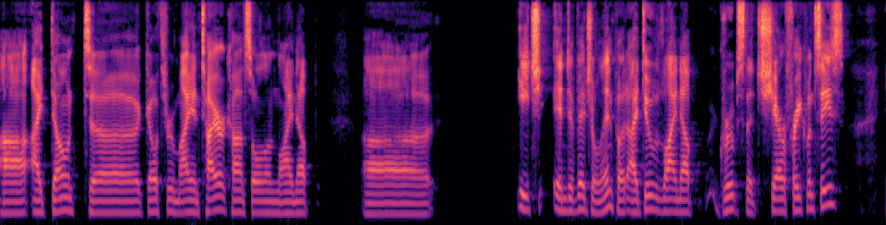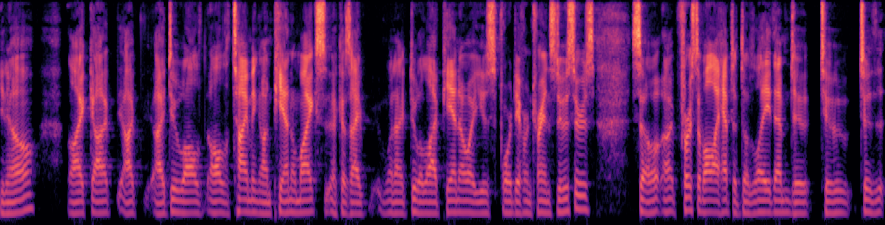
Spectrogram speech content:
uh, I don't uh, go through my entire console and line up uh, each individual input. I do line up groups that share frequencies. You know, like I I, I do all all the timing on piano mics because I when I do a live piano I use four different transducers. So uh, first of all, I have to delay them to to to the.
